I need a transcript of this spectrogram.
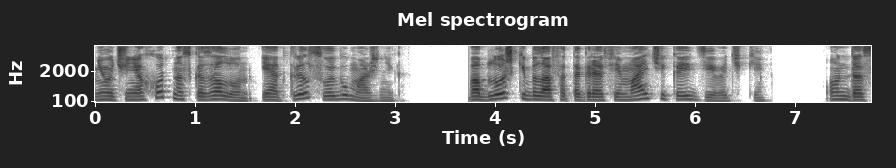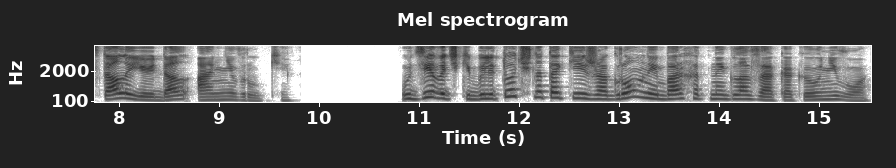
не очень охотно сказал он и открыл свой бумажник. В обложке была фотография мальчика и девочки. Он достал ее и дал Анне в руки. У девочки были точно такие же огромные бархатные глаза, как и у него,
